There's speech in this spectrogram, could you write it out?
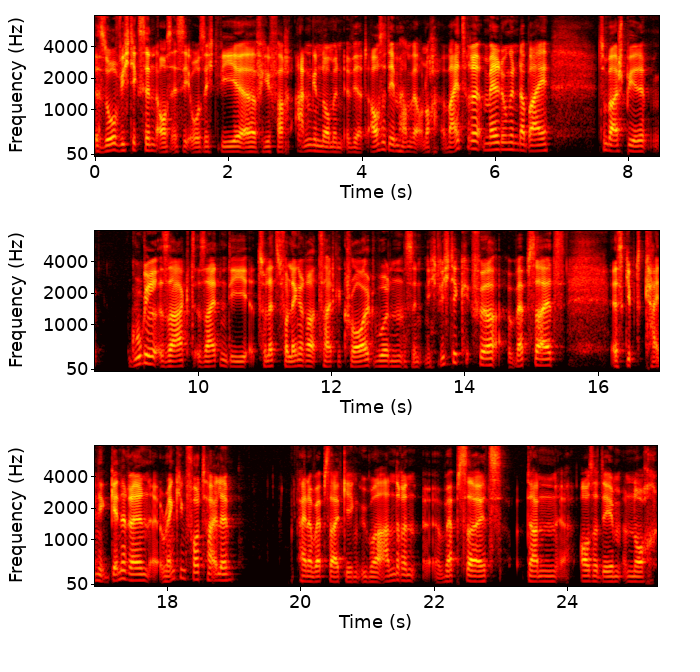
so wichtig sind aus SEO-Sicht, wie äh, vielfach angenommen wird. Außerdem haben wir auch noch weitere Meldungen dabei. Zum Beispiel Google sagt, Seiten, die zuletzt vor längerer Zeit gecrawlt wurden, sind nicht wichtig für Websites. Es gibt keine generellen Ranking-Vorteile einer Website gegenüber anderen äh, Websites. Dann äh, außerdem noch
